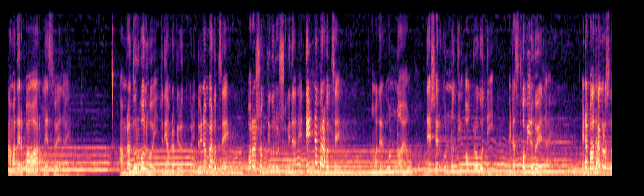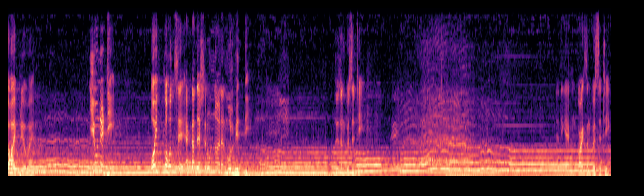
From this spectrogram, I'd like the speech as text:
আমাদের পাওয়ার লেস হয়ে যায়। আমরা দুর্বল হই যদি আমরা বিরোধ করি। দুই নাম্বার হচ্ছে পরাশক্তিগুলোর সুবিধা নেই। তিন নাম্বার হচ্ছে আমাদের উন্নয়ন, দেশের উন্নতি, অগ্রগতি, এটা স্থবির হয়ে যায়। এটা বাধাগ্রস্ত হয়, প্রিয় ভাই। ইউনিটি ঐক্য হচ্ছে একটা দেশের উন্নয়নের মূল ভিত্তি। দুজন কইছে ঠিক। এদিকে এখন কয়েকজন কইছে ঠিক।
